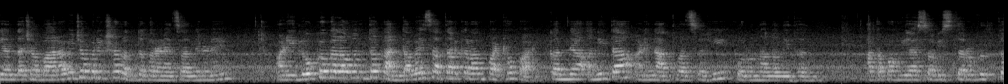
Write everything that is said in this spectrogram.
यंदाच्या बारावीच्या परीक्षा रद्द करण्याचा निर्णय आणि लोककलावंत कांताबाई सातारकरांपाठोपाठ कन्या अनिता आणि नातवाचंही कोरोनानं निधन. आता पाहूया सविस्तर वृत्त.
